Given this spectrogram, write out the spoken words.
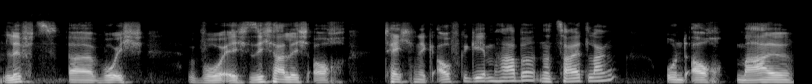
Lifts, äh, wo ich, wo ich sicherlich auch Technik aufgegeben habe, eine Zeit lang und auch mal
